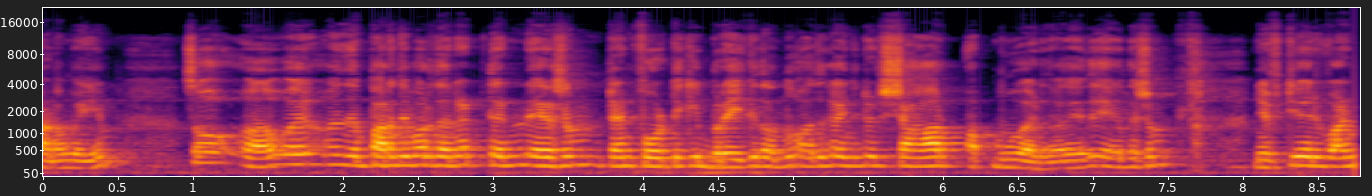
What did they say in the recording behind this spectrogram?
കാണാൻ കഴിയും. സോ പറഞ്ഞ പോലെ തന്നെ ടെൻ ഏകദേശം ടെൻ ഫോർട്ടിക്ക് ബ്രേക്ക് തന്നു. അത് കഴിഞ്ഞിട്ട് ഒരു ഷാർപ്പ് അപ്പ് മൂവ് ആയിരുന്നു. അതായത് ഏകദേശം നിഫ്റ്റി ഒരു വൺ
